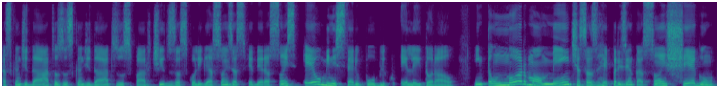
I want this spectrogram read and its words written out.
as candidatas, os candidatos, os partidos, as coligações, as federações e o Ministério Público Eleitoral. Então, normalmente, essas representações chegam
